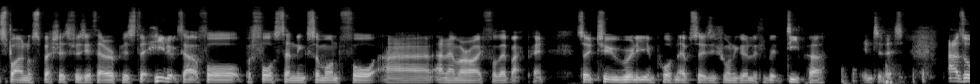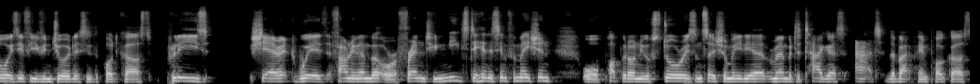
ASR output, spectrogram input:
spinal specialist physiotherapist that he looks out for before sending someone for uh, an MRI for their back pain. So, two really important episodes if you want to go a little bit deeper into this. As always, if you've enjoyed listening to the podcast, please share it with a family member or a friend who needs to hear this information or pop it on your stories on social media. Remember to tag us at the Back Pain Podcast.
